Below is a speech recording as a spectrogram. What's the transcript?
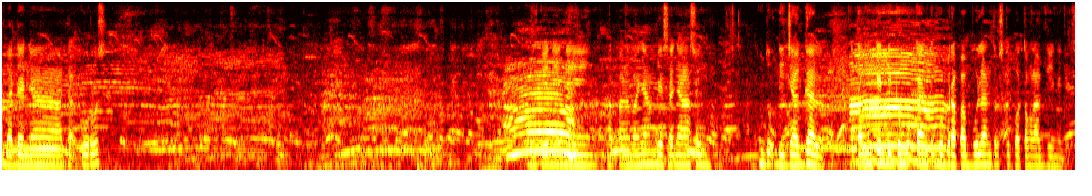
Badannya agak kurus. mungkin ini apa namanya biasanya langsung untuk dijagal atau mungkin digemukkan untuk beberapa bulan terus dipotong lagi nih guys.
